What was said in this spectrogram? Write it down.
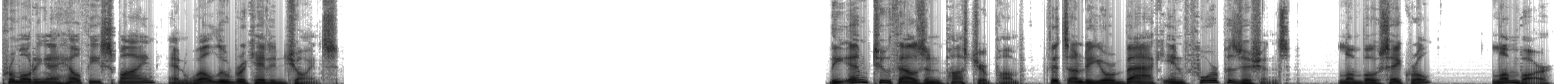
promoting a healthy spine and well lubricated joints. The M2000 posture pump fits under your back in four positions lumbosacral, lumbar,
